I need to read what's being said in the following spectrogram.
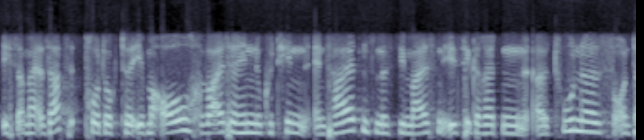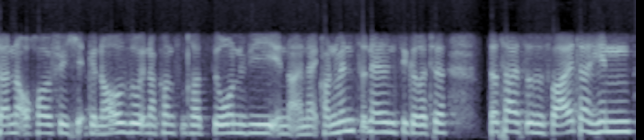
ich sag mal, Ersatzprodukte eben auch weiterhin Nikotin enthalten. Zumindest die meisten E-Zigaretten äh, tun es und dann auch häufig genauso in der Konzentration wie in einer konventionellen Zigarette. Das heißt, es ist weiterhin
